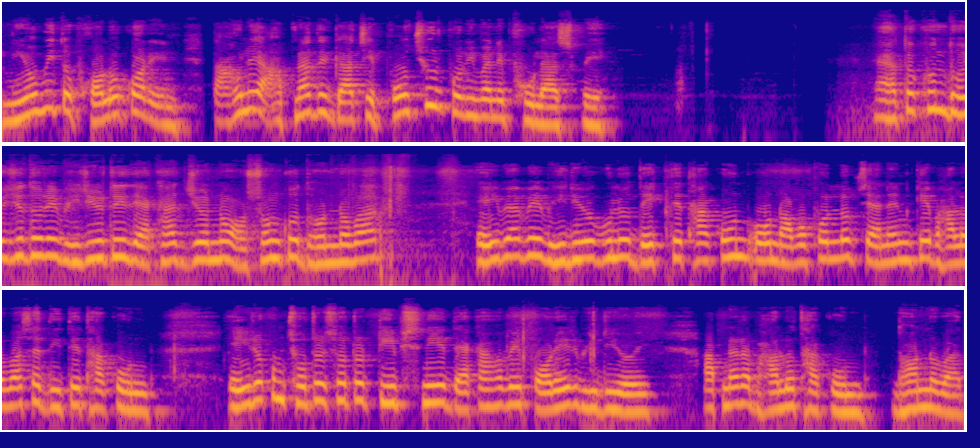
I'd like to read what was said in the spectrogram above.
নিয়মিত ফলো করেন, তাহলে আপনাদের গাছে প্রচুর পরিমাণে ফুল আসবে। এতক্ষণ ধৈর্য ধরে ভিডিওটি দেখার জন্য অসংখ্য ধন্যবাদ। এইভাবে ভিডিওগুলো দেখতে থাকুন ও নবপল্লব চ্যানেলকে ভালোবাসা দিতে থাকুন। এই রকম ছোট ছোট টিপস নিয়ে দেখা হবে পরের ভিডিওয়। আপনারা ভালো থাকুন। ধন্যবাদ।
